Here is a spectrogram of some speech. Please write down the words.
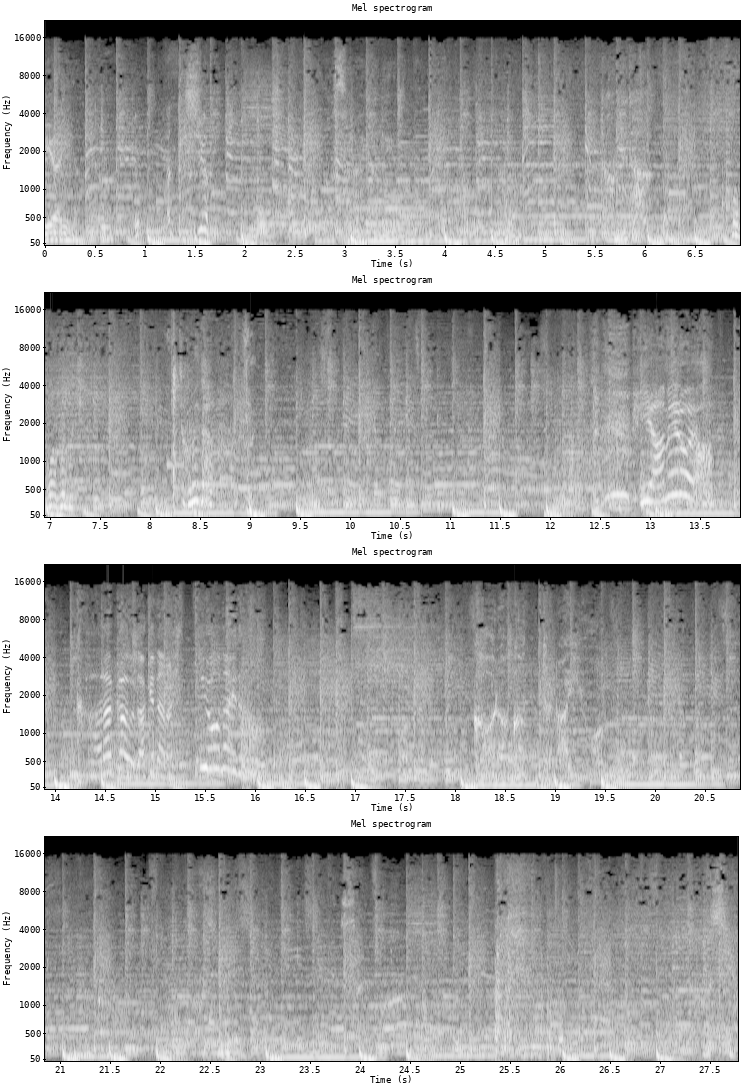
嫌になったあ違う今更やめよダメだ拒まなきゃダメだやめろよからかうだけなら必要ないだろからかってないよどうしよ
